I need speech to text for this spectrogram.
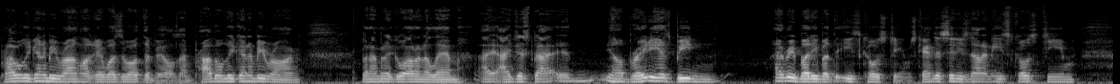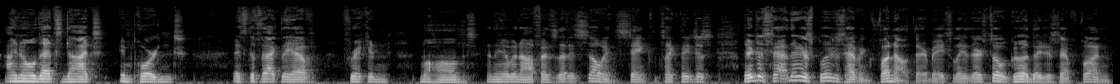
Probably going to be wrong, like I was about the Bills. I'm probably going to be wrong, but I'm going to go out on a limb. I, I just, I, you know, Brady has beaten everybody but the East Coast teams. Kansas City's not an East Coast team. I know that's not important. It's the fact they have freaking Mahomes and they have an offense that is so in sync. It's like they just they're just they're just they're just having fun out there. Basically, they're so good they just have fun,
